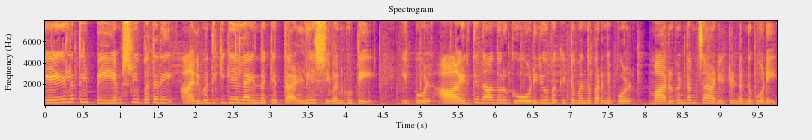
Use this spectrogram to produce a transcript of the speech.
കേരളത്തിൽ പി എം ശ്രീ പദ്ധതി അനുവദിക്കുകയില്ല എന്നൊക്കെ തള്ളിയ ശിവൻകുട്ടി ഇപ്പോൾ ആയിരത്തി നാനൂറ് കോടി രൂപ കിട്ടുമെന്ന് പറഞ്ഞപ്പോൾ മറുകണ്ഠം ചാടിയിട്ടുണ്ടെന്ന് കൂടി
